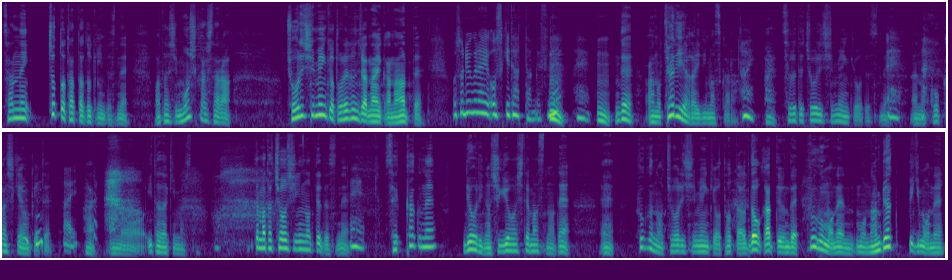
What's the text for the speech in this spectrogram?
3年ちょっと経った時にですね私もしかしたら調理師免許取れるんじゃないかなって。それぐらいお好きだったんですね、うん、うん、であのキャリアがいりますから、はい、はい、それで調理師免許をですね、あの国家試験を受けて、はい、はい、あのいただきました。でまた調子に乗ってですね、せっかくね料理の修行をしてますので、えフグの調理師免許を取ったらどうかっていうんでフグもねもう何百匹もね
